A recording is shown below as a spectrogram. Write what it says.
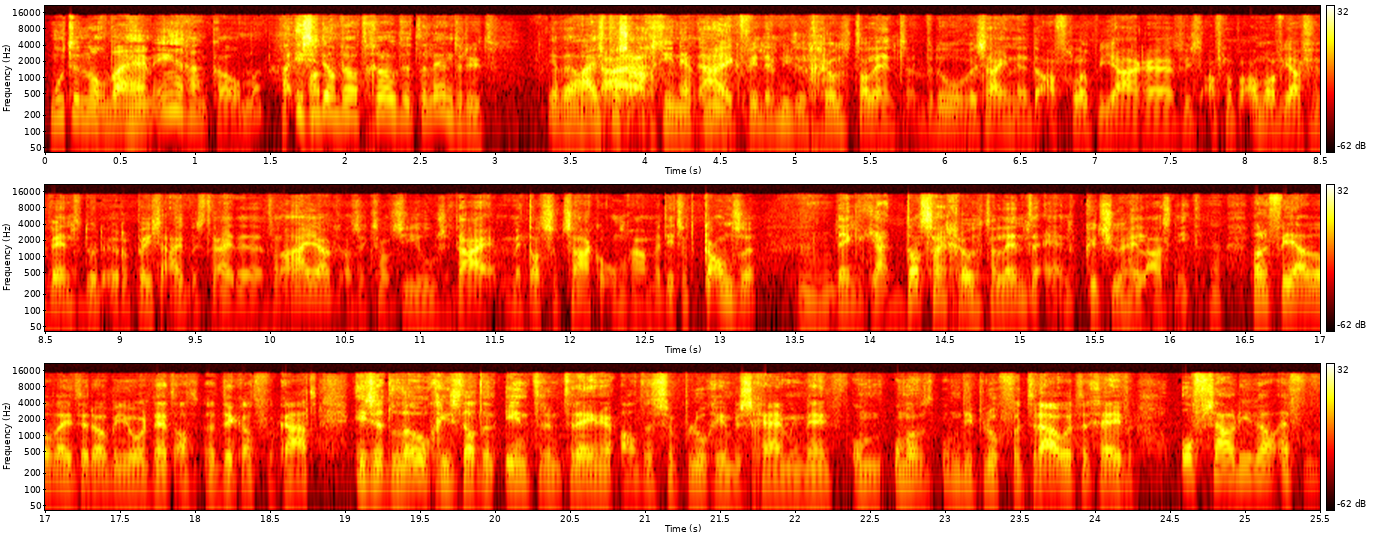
moet er nog bij hem in gaan komen. Maar is hij dan wel het grote talent, Ruud? Jawel, hij is pas 18, hè? Kom nou, op. ik vind hem niet het grote talent. Ik bedoel, we zijn eh, de afgelopen jaren, tenminste de afgelopen anderhalf jaar verwend door de Europese uitwedstrijden van Ajax. Als ik zal zien hoe ze daar met dat soort zaken omgaan, met dit soort kansen, Mhm. denk ik, ja, dat zijn grote talenten en Kutsu helaas niet. Wat ik voor jou wil weten, Robin, je hoort net ad, eh, Dick Advocaat. Is het logisch dat een interim trainer altijd zijn ploeg in bescherming neemt om, om, om die ploeg vertrouwen te geven? Of zou die wel even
